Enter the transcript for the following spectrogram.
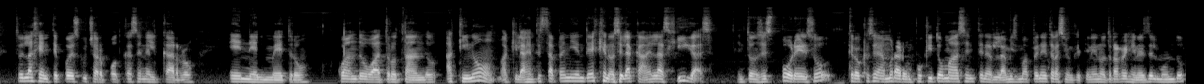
Entonces la gente puede escuchar podcast en el carro en el metro cuando va trotando. Aquí no, aquí la gente está pendiente de que no se le acaben las gigas. Entonces, por eso creo que se va a demorar un poquito más en tener la misma penetración que tienen otras regiones del mundo.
